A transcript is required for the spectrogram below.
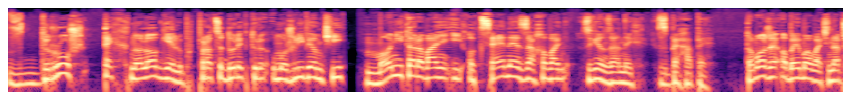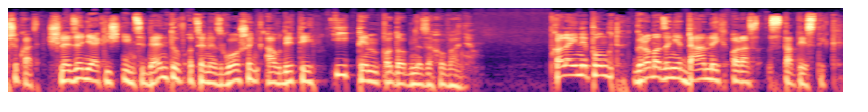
Wdróż technologie lub procedury, które umożliwią Ci monitorowanie i ocenę zachowań związanych z BHP. To może obejmować na przykład śledzenie jakichś incydentów, ocenę zgłoszeń, audyty i tym podobne zachowania. Kolejny punkt gromadzenie danych oraz statystyk.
